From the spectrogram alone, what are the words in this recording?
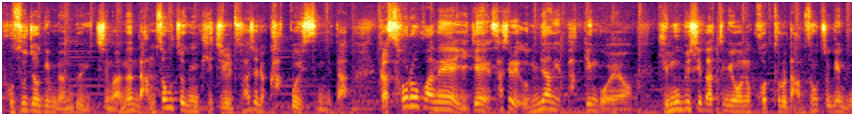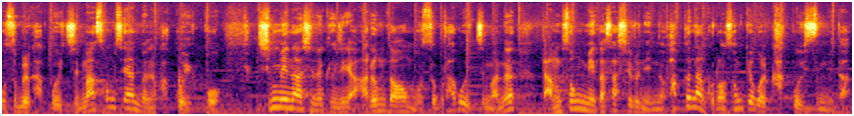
보수적 인 면도 있지만은 남성적인 기질도 사실은 갖고 있습니다. 그러니까 서로 간에 이게 사실 음량이 바뀐 거예요. 김우빈 씨 같은 경우는 겉으로 남성적인 모습을 갖고 있지만 섬세한 면을 갖고 있고 신민아 씨는 굉장히 아름다운 모습을 하고 있지만은 남성미가 사실은 있는 화끈한 그런 성격을 갖고 있습니다.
